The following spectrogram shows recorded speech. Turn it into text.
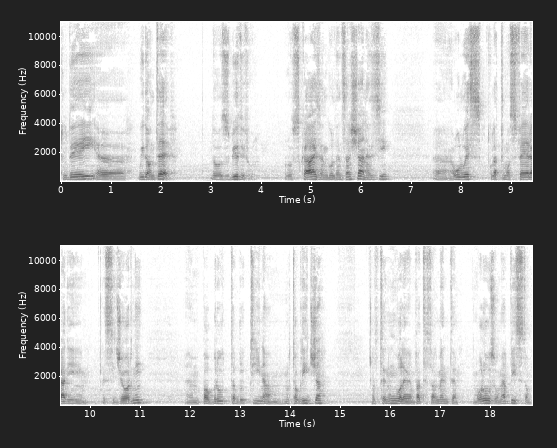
Today uh, we don't have those beautiful blue skies and golden sunshine, as you see, uh, always quell'atmosfera di questi giorni, un po' brutta, bruttina, molto grigia, molte nuvole, infatti è totalmente nuvoloso come ha visto,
